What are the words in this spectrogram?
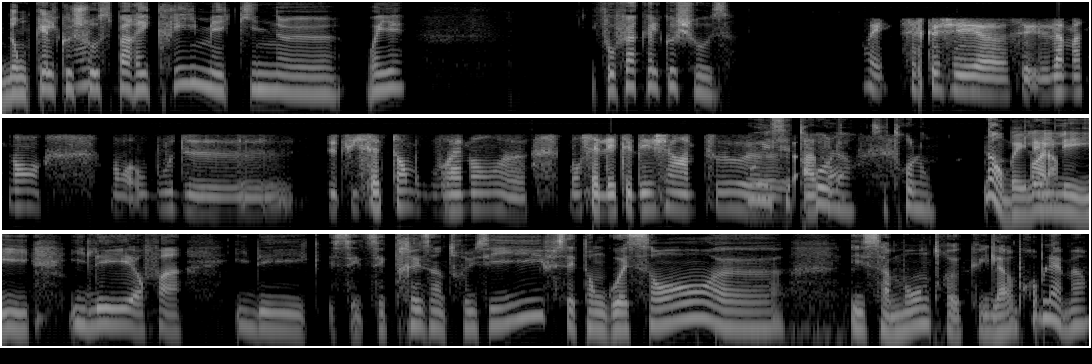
Donc quelque ah. chose par écrit, mais qui ne, vous voyez, il faut faire quelque chose. Oui, c'est ce que j'ai. Euh, là maintenant, bon, au bout de depuis septembre, vraiment, bon, ça l'était déjà un peu. oui, c'est trop là, c'est trop long. Non, mais là, il est, il, est, enfin, il est, c'est très intrusif, c'est angoissant, euh, et ça montre qu'il a un problème. Hein.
